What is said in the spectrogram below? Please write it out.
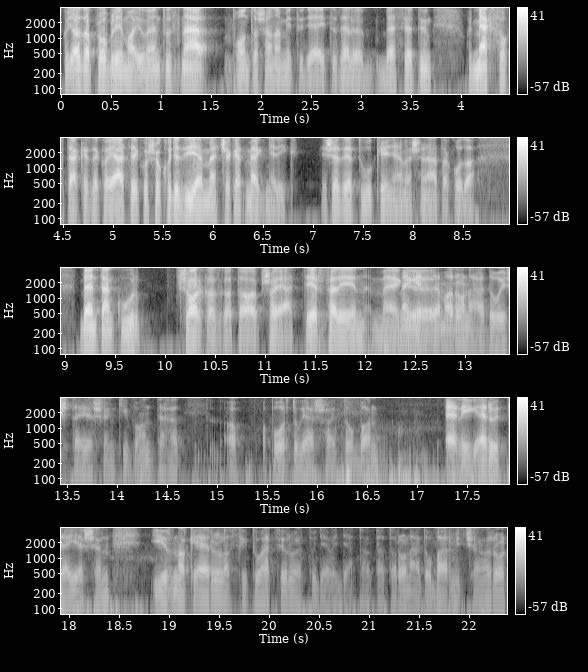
hogy az a probléma a Juventusnál, pontosan amit ugye itt az előbb beszéltünk, hogy megszokták ezek a játékosok, hogy az ilyen meccseket megnyerik, és ezért túl kényelmesen álltak oda. Bentancur sarkazgat a saját térfelén, meg... Megjegyzem, a Ronaldo is teljesen ki van, tehát a, a portugál sajtóban elég erőteljesen írnak erről a szituációról, hát ugye egyáltalán, tehát a Ronaldo bármit csinálról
